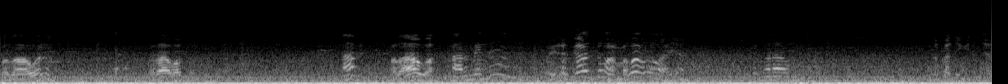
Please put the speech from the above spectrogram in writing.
Malawa lang. Malawa to. Ha? Malawa. Carmen na yun. Ay, nagkanto nga. Malawa nga yan. Marami. Nakadigit niya.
